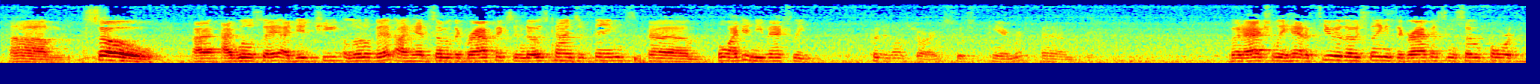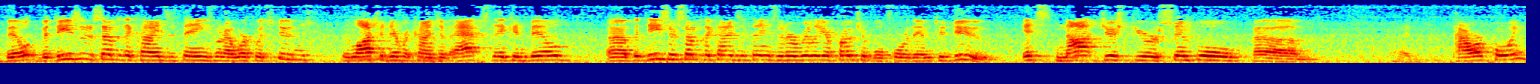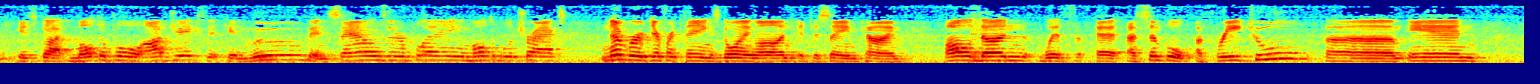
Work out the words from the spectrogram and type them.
Um, so I, I will say I did cheat a little bit. I had some of the graphics and those kinds of things. Um, oh, I didn't even actually put it on. charge, switch the camera. Um, but I actually had a few of those things, the graphics and so forth, built. But these are some of the kinds of things when I work with students. There's lots of different kinds of apps they can build. Uh, but these are some of the kinds of things that are really approachable for them to do. It's not just your simple um, uh, PowerPoint. It's got multiple objects that can move and sounds that are playing, multiple tracks, number of different things going on at the same time all done with a, a simple, a free tool, um, and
